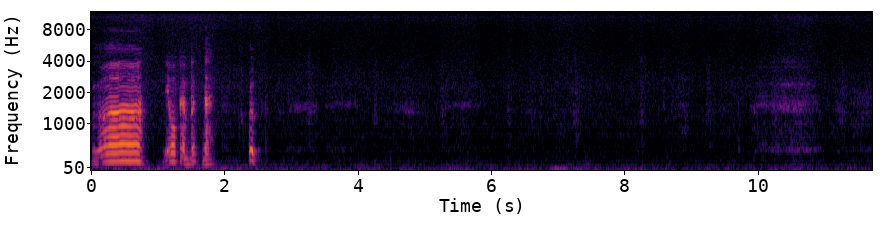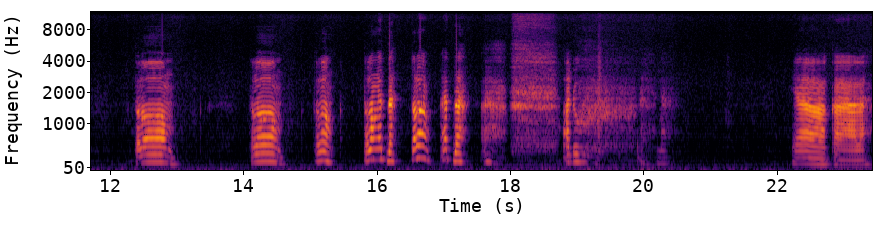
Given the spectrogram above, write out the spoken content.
Wah, dia OP bet dah. Tolong. Tolong. Tolong. Tolong Ed dah. Tolong Ed dah. Ah. aduh. Eh, nah. Ya kalah.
